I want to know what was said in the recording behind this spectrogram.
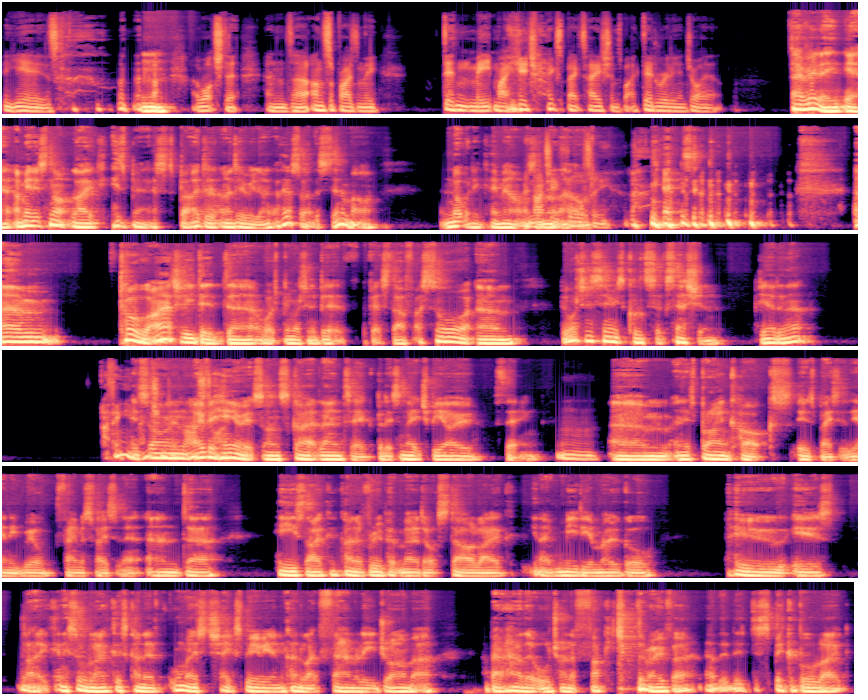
for years. Mm. I watched it, and uh, unsurprisingly, didn't meet my huge expectations, but I did really enjoy it. Oh really? Yeah. I mean, it's not like his best, but I do. I do really like. I think I saw it at the cinema, not when it came out. In so I'm not that old. 1940, yes. um, cool. I actually did uh, watch. Been watching a bit, a bit of stuff. I saw. Um, been watching a series called Succession. Have you heard of that? I think it's on it over time. here. It's on Sky Atlantic, but it's an HBO thing. Mm. Um, and it's Brian Cox is basically the only real famous face in it, and uh, he's like a kind of Rupert Murdoch style, like you know, media mogul who is like, and it's all like this kind of almost Shakespearean kind of like family drama about how they're all trying to fuck each other over, how they're, they're despicable, like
